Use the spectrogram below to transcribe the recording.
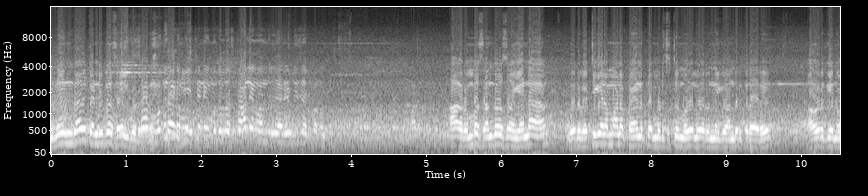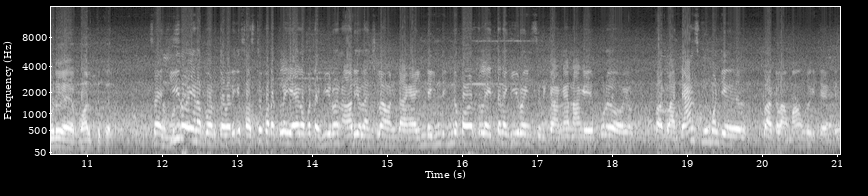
இணைந்தால் கண்டிப்பாக பார்க்குறது ஆ ரொம்ப சந்தோஷம். ஏன்னா ஒரு வெற்றிகரமான பயணத்தை முடிச்சுட்டு முதல்வர் இன்னைக்கு வந்திருக்கிறாரு. அவருக்கு என்னுடைய வாழ்த்துக்கள். சார் ஹீரோயினை பொறுத்த வரைக்கும் ஃபர்ஸ்ட் படத்துல ஏகப்பட்ட ஹீரோயின் ஆடியோ லான்ச்லாம் வந்துட்டாங்க. இந்த இந்த இந்த படத்துல எத்தனை ஹீரோயின்ஸ் இருக்காங்க? நாங்க எப்போ பார்க்கலாம். டான்ஸ் மூமெண்ட் பார்க்கலாமா உங்ககிட்ட? இருந்து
